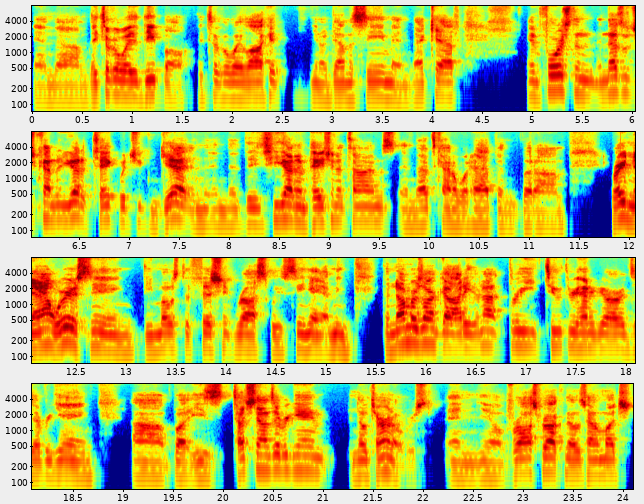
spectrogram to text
and um, they took away the deep ball. They took away Lockett, you know, down the seam and Metcalf, and forced them. And that's what you kind of you got to take what you can get. And and they, he got impatient at times, and that's kind of what happened. But um, right now we're seeing the most efficient Russ we've seen. I mean, the numbers aren't gaudy; they're not three, two, three hundred yards every game, uh, but he's touchdowns every game, no turnovers. And you know, Ross Ruck knows how much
